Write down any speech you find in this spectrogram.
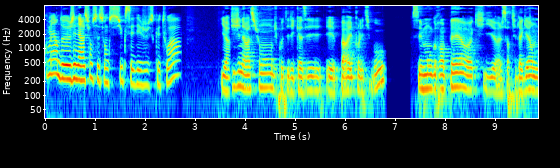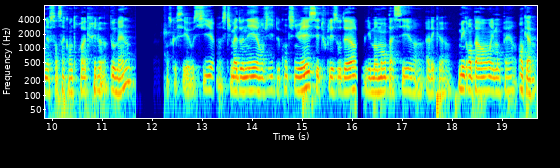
Combien de générations se sont succédées jusque toi? Il y a dix générations du côté des Casés et pareil pour les Thibauts. C'est mon grand-père qui, à la sortie de la guerre en 1953, a créé le domaine. Je pense que c'est aussi euh, ce qui m'a donné envie de continuer, c'est toutes les odeurs, les moments passés euh, avec euh, mes grands-parents et mon père en cave.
